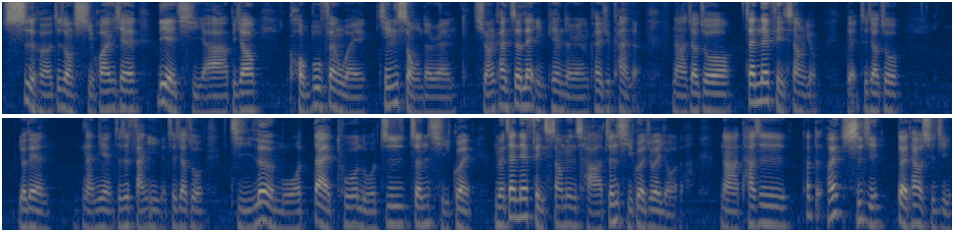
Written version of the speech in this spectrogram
适合这种喜欢一些猎奇啊、比较恐怖氛围、惊悚的人，喜欢看这类影片的人可以去看的。那叫做在 Netflix 上有，对，这叫做有点难念，这是翻译的，这叫做《极乐魔戴托罗之珍奇柜》。你们在 Netflix 上面查“珍奇柜”就会有了。那它是它的哎十集，对，它有十集，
